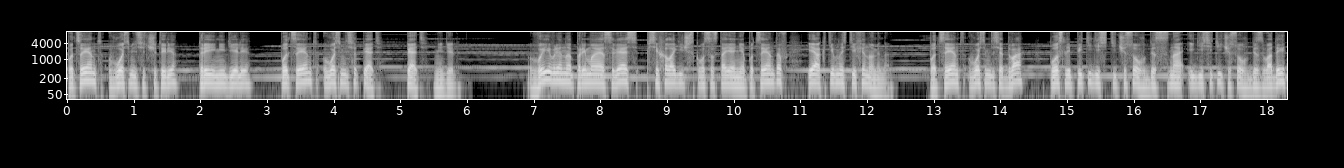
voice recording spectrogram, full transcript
Пациент 84, 3 недели. Пациент 85, 5 недель. Выявлена прямая связь психологического состояния пациентов и активности феномена. Пациент 82 после 50 часов без сна и 10 часов без воды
